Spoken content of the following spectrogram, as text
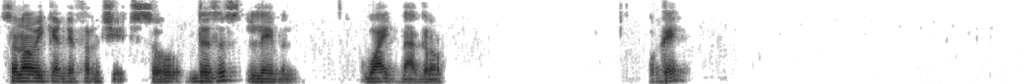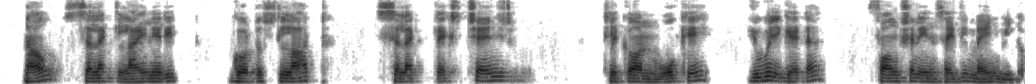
So now we can differentiate. So this is label, white background. Okay. Now select line edit Go to slot, select text changed, click on OK. You will get a function inside the main window.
